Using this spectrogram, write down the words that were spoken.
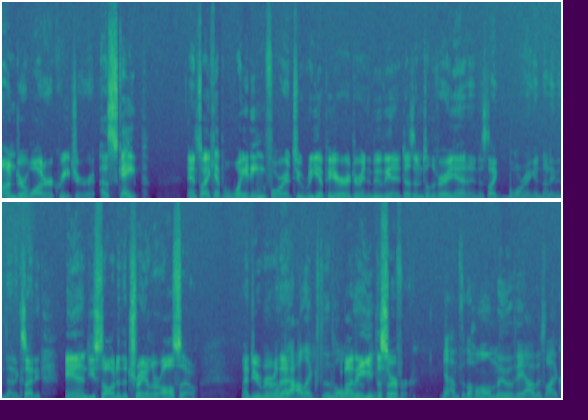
underwater creature escape. And so I kept waiting for it to reappear during the movie, and it doesn't until the very end, and it's like boring and not even that exciting. And you saw it in the trailer also. I do remember well, that. yeah, like for the whole about movie. to eat the surfer. yeah, and for the whole movie, I was like,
